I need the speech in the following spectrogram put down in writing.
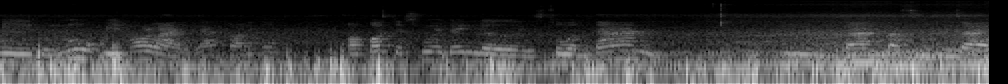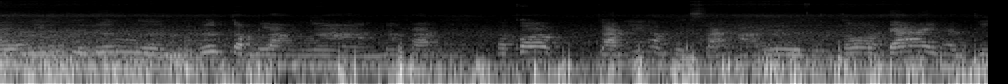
มีหรือลูกมีเท่าไหร่แล้วตอนนี้เขาก็จะช่วยได้เลย ส่วนด้านการตัดสินใจอันนี้ก็คือเรื่องเงินเรื่องกำลังงานนะคะ แล้วก็การให้คำปรึกษาหารือก็ได้ทันที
